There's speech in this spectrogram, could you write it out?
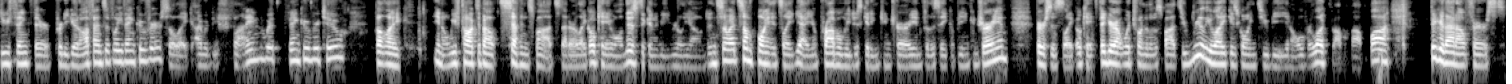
do think they're pretty good offensively, Vancouver. So, like, I would be fine with Vancouver too. But like, you know, we've talked about seven spots that are like, okay, well, this is going to be really owned. And so at some point, it's like, yeah, you're probably just getting contrarian for the sake of being contrarian versus like, okay, figure out which one of those spots you really like is going to be, you know, overlooked, blah, blah, blah, blah. Figure that out first.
